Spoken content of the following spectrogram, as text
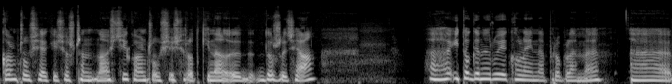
Kończą się jakieś oszczędności, kończą się środki na, do życia. E, I to generuje kolejne problemy. E,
